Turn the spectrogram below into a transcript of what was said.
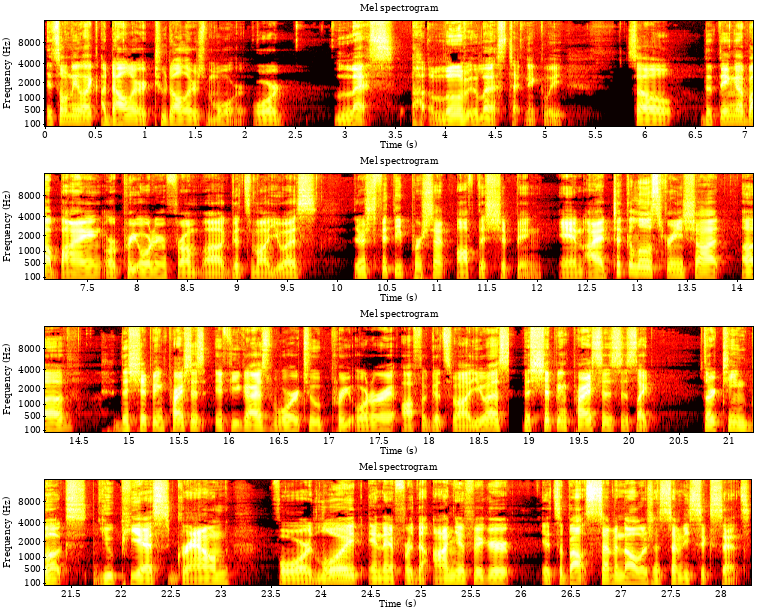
it's only like a dollar or two dollars more or less, a little bit less technically. So the thing about buying or pre-ordering from uh, Good Smile US, there's 50% off the shipping. And I took a little screenshot of the shipping prices if you guys were to pre-order it off of Good Smile US. The shipping prices is like 13 bucks UPS ground for Loid and then for the Anya figure, it's about $7.76.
